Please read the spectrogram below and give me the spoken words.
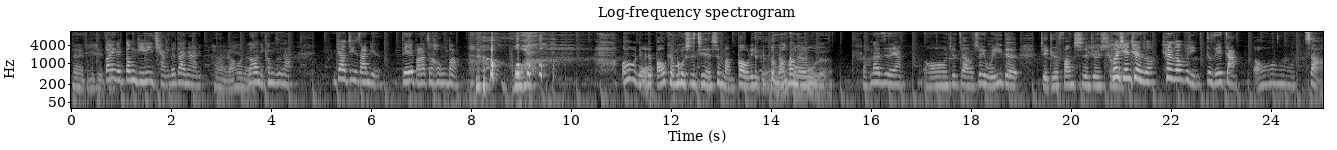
对，哎，怎么解决放一？个攻击力强的在那里，嗯，然后呢？然后你控制它，你就要进山顶，直接把那车轰爆。哇哦，你们的宝可梦世界是蛮暴力的，然蛮恐后呢？怖的。那是这样，哦，就这样，所以唯一的解决方式就是会先劝说，劝说不行就直接炸哦炸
